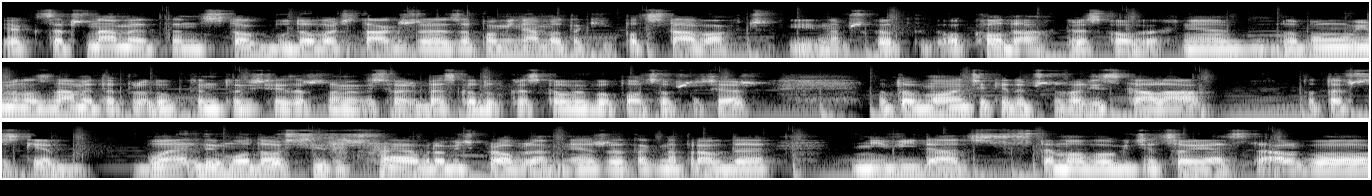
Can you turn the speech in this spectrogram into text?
jak zaczynamy ten stok budować tak, że zapominamy o takich podstawach, czyli na przykład o kodach kreskowych, nie? No bo mówimy, no znamy te produkty, no to dzisiaj zaczynamy wysyłać bez kodów kreskowych, bo po co przecież? No to w momencie, kiedy przychodzi skala, to te wszystkie błędy młodości zaczynają robić problem, nie? że tak naprawdę nie widać systemowo, gdzie co jest, albo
